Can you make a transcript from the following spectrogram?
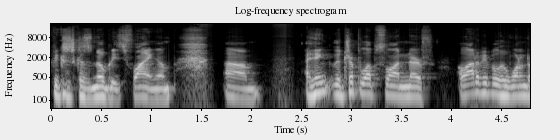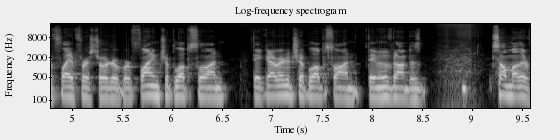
because because nobody's flying them. Um, I think the triple epsilon nerf. A lot of people who wanted to fly first order were flying triple epsilon. They got rid of triple epsilon. They moved on to some other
